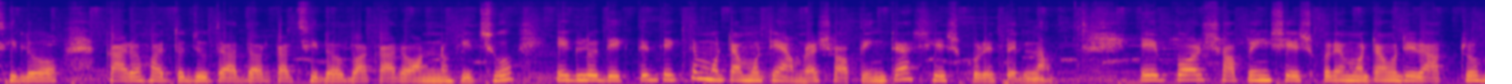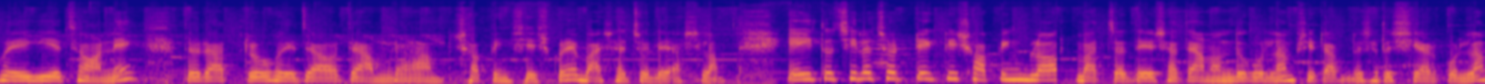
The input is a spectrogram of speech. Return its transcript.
ছিল, কারও হয়তো জুতার দরকার ছিল বা কারও অন্য কিছু, এগুলো দেখতে দেখতে মোটামুটি আমরা শপিংটা শেষ করে ফেললাম। এরপর শপিং শেষ করে মোটামুটি রাত্র হয়ে গিয়েছে অনেক, তো রাত্র হয়ে যাওয়াতে আমরা শপিং শেষ করে বাসায় চলে আসলাম। এই তো ছিল ছোট্ট একটি শপিং ব্লগ বাচ্চাদের সাথে আনন্দ করলাম, সেটা আপনাদের সাথে শেয়ার করলাম।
